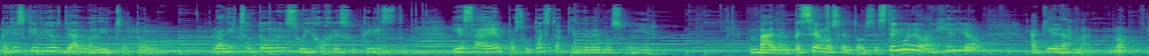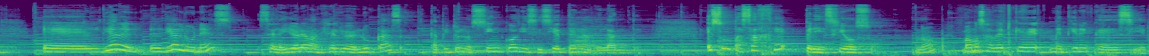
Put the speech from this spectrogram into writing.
pero es que Dios ya lo ha dicho todo. Lo ha dicho todo en su Hijo Jesucristo. Y es a Él, por supuesto, a quien debemos oír. Vale, empecemos entonces. Tengo el Evangelio aquí en las manos, ¿no? El día, del, el día lunes se leyó el Evangelio de Lucas, capítulo 5, 17 en adelante. Es un pasaje precioso, ¿no? Vamos a ver qué me tiene que decir,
